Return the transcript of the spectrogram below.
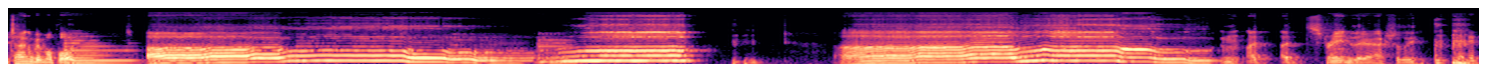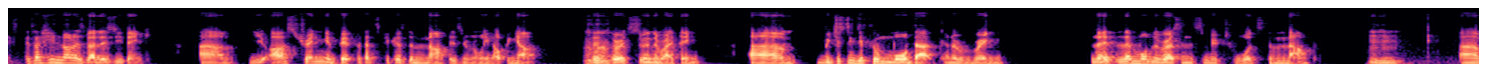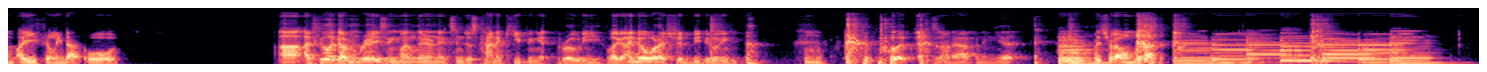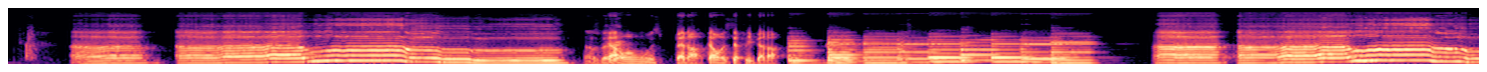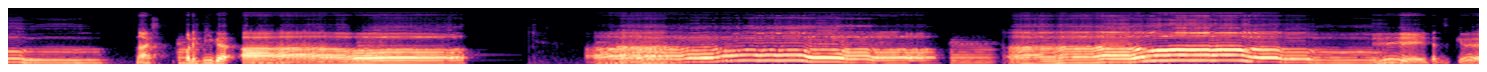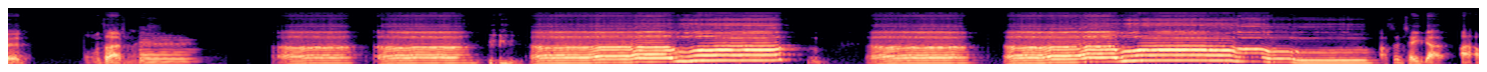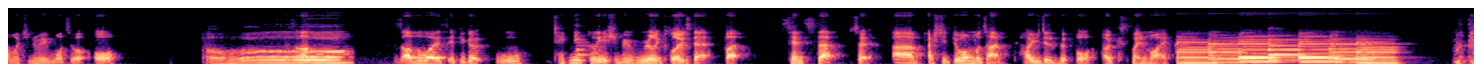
Your tongue a bit more forward. Ah. Ah, ooh. Mm, I, I strained there actually. it's, it's actually not as bad as you think. Um, you are straining a bit, but that's because the mouth isn't really helping out. The Uh-huh. throat's doing the right thing. Um, we just need to feel more of that kind of ring. Let, let more of the resonance move towards the mouth. Mhm. Um, are you feeling that, or Uh, I feel like I'm raising my larynx and just kind of keeping it throaty. Like I know what I should be doing, Mm. but that's not happening yet. let's try one more time? Uh, uh, ooh. That was better. That one was better. That was definitely better. Uh, uh, What if you go ah oh, ah Oh. Yeah, that's good. One more time. nice. Uh, uh, uh. Uh, uh. I also take that. I, I want you to move more to a oh. Otherwise, if you go ooh, technically it should be really close there. But since that, so um, actually do one more time how you did it before. I'll explain why.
